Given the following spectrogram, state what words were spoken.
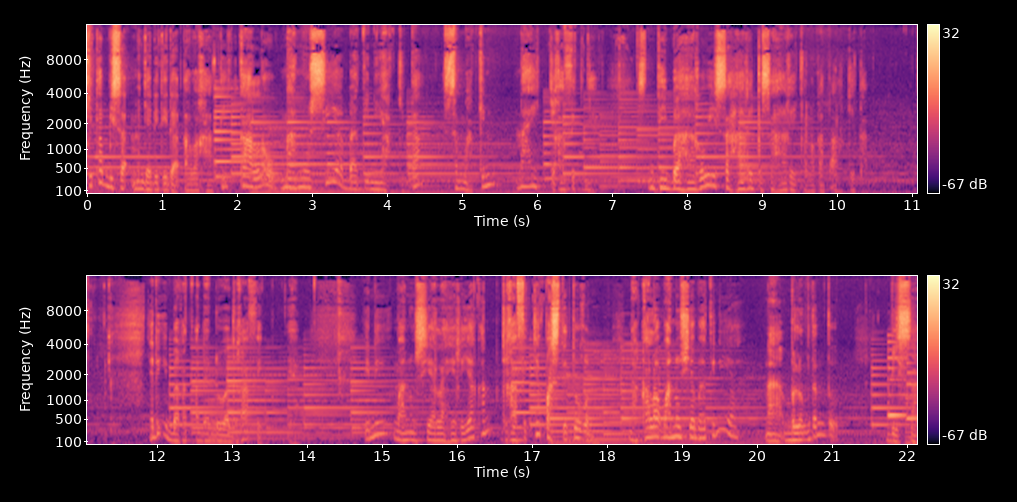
Kita bisa menjadi tidak tawar hati kalau manusia batiniah kita semakin naik grafiknya. Dibaharui sehari ke sehari kalau kata Alkitab. Jadi ibarat ada dua grafik ya. Ini manusia lahiriah kan grafiknya pasti turun. Nah kalau manusia batiniah, nah belum tentu bisa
